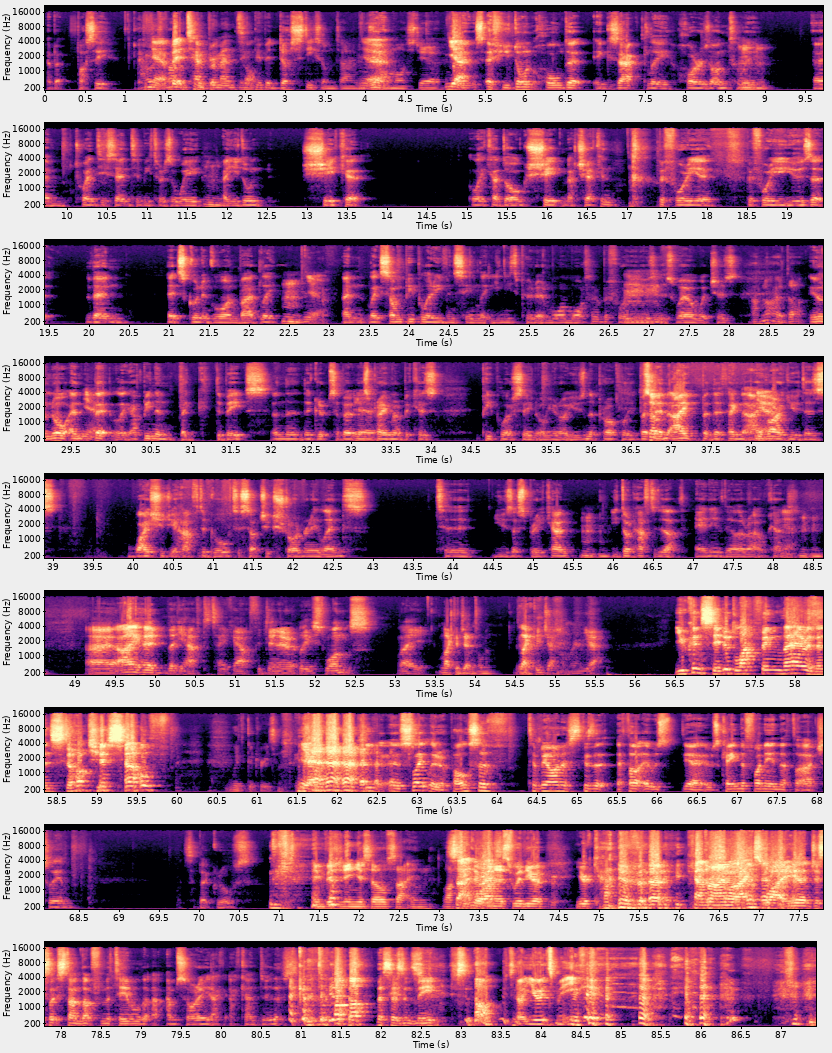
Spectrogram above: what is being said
a bit fussy. yeah, a bit temperamental. Maybe a bit dusty sometimes. Yeah. almost. Yeah. Yeah, It's if you don't hold it exactly horizontally, Mhm. um, twenty centimeters away, Mm. and you don't shake it like a dog shaking a chicken before you before you use it, then it's going to go on badly. Mm. yeah. And like some people are even saying like you need to put it in warm water before you use it as well, which is I've not heard that. you know no and Yeah. that, like I've been in big debates in the, the groups about this primer because people are saying oh you're not using it properly, but So- then I but the thing that I've Yeah. argued is why should you have to go to such extraordinary lengths to use a spray can? Mm-hmm. You don't have to do that with any of the other rattle cans. Yeah. Mm-hmm. Uh, I heard that you have to take out for dinner at least once, like Like a gentleman. like a gentleman. Yeah. You considered laughing there and then stopped yourself. With good reason. Yeah. it was slightly repulsive to be honest because I thought it was yeah it was kind of funny and I thought actually um, it's a bit gross Envisioning yourself sat in Sat in Lactic with your your kind of uh, kind of Primer. X Y. yeah just like stand up from the table that I- I'm sorry I, I can't do this this isn't me It's not. It's not you. It's me.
